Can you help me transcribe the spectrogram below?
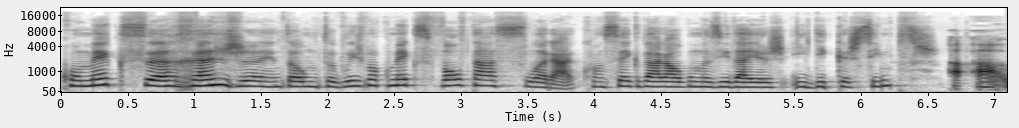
Como é que se arranja então o metabolismo ou como é que se volta a acelerar? Consegue dar algumas ideias e dicas simples? Há,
